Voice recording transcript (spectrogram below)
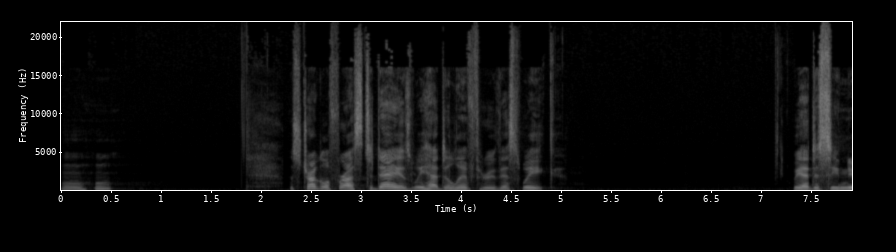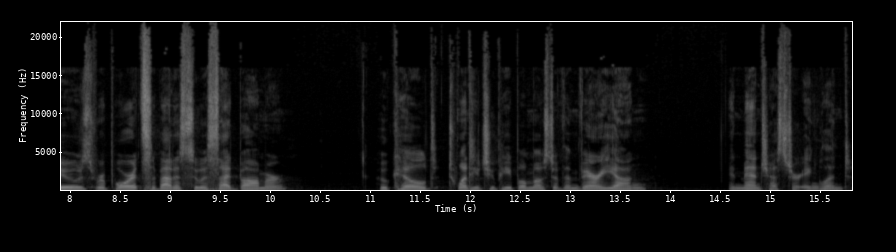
Mm-hmm. The struggle for us today is we had to live through this week. We had to see news reports about a suicide bomber who killed 22 people, most of them very young, in Manchester, England.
